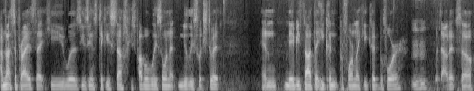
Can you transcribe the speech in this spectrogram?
I'm not surprised that he was using sticky stuff. He's probably someone that newly switched to it, and maybe thought that he couldn't perform like he could before mm-hmm. without it. So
